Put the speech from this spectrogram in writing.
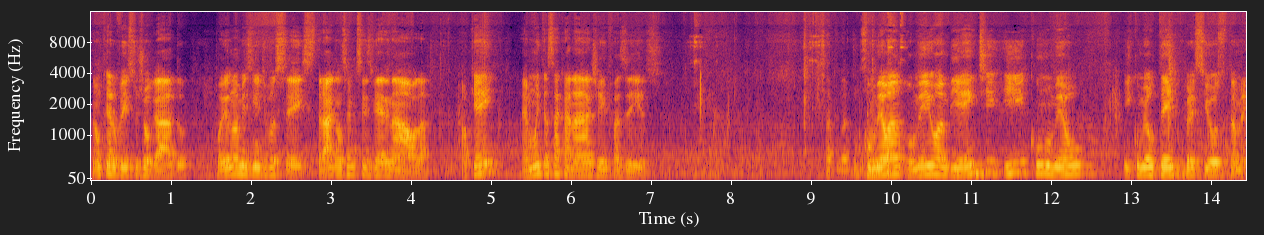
não quero ver isso jogado. Põe o nomezinho de vocês. Tragam sempre que vocês vierem na aula. Ok? É muita sacanagem fazer isso. Com o, meu, o meio ambiente e com o meu e com o meu tempo precioso também.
